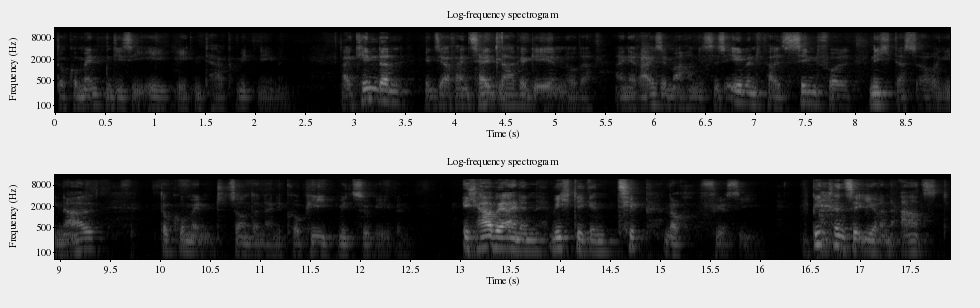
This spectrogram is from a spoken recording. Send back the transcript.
Dokumenten, die Sie eh jeden Tag mitnehmen. Bei Kindern, wenn sie auf ein Zeltlager gehen oder eine Reise machen, ist es ebenfalls sinnvoll, nicht das Originaldokument, sondern eine Kopie mitzugeben. Ich habe einen wichtigen Tipp noch für Sie. Bitten Sie Ihren Arzt,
